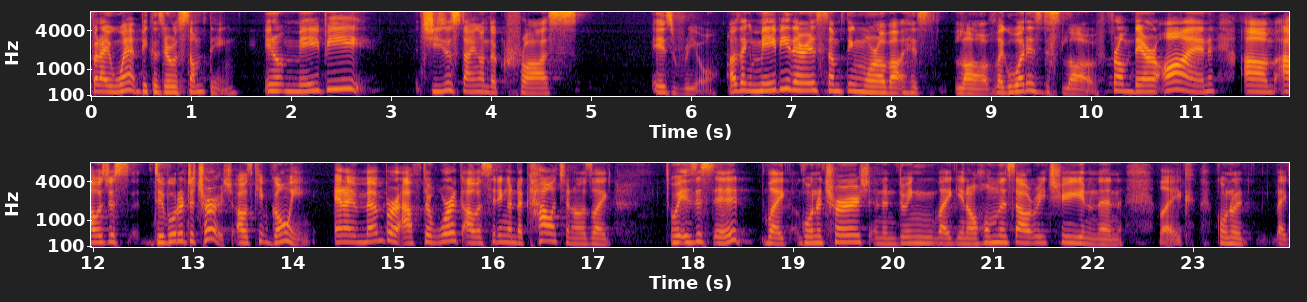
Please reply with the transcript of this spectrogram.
But I went because there was something. You know, maybe Jesus dying on the cross is real. I was like, maybe there is something more about his love. Like, what is this love? From there on, um, I was just devoted to church. I was keep going. And I remember after work, I was sitting on the couch and I was like, wait, is this it? Like going to church and then doing like, you know, homeless outreach and then like going to like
